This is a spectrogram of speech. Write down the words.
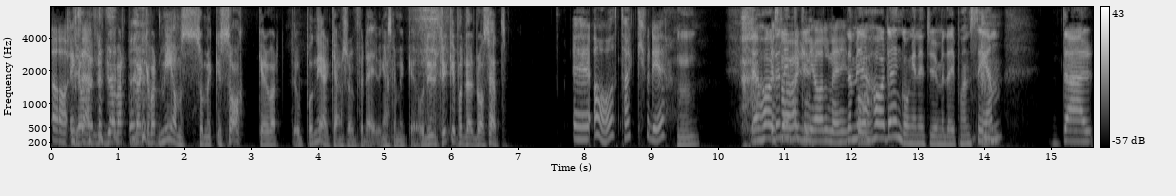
Ja, Ja, exakt. men du, du har varit, verkar ha varit med om så mycket saker och varit upp och ner kanske för dig ganska mycket. Och du uttrycker det på ett väldigt bra sätt. Eh, ja, tack för det. Jag hörde, Jag svarar en varken intervju, ja eller nej. nej, men jag hörde en gång en intervju med dig på en scen där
